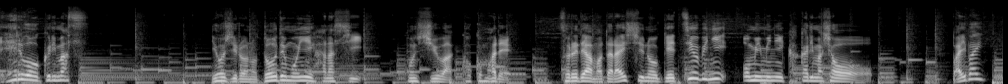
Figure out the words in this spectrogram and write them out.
エールを送ります。陽次郎のどうでもいい話今週はここまで。それではまた来週の月曜日にお耳にかかりましょう。バイバイ。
